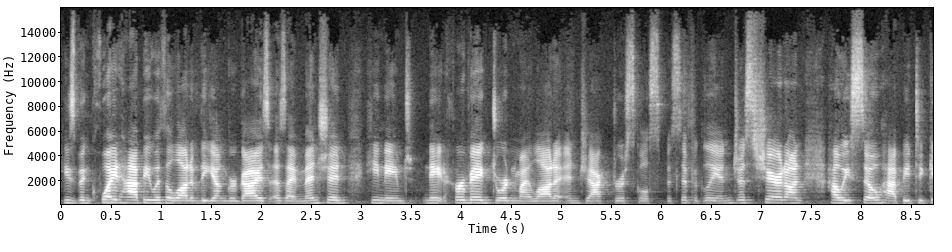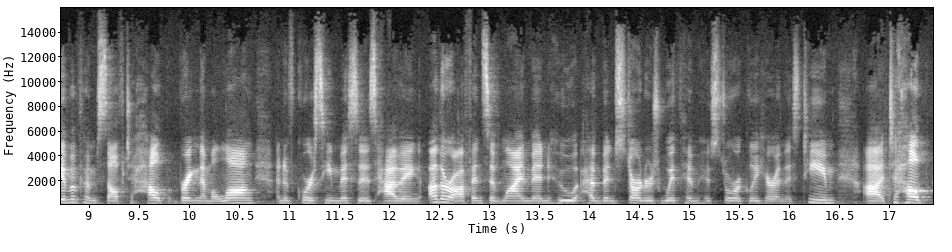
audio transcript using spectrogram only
He's been quite happy with a lot of the younger guys. As i mentioned he named nate herbig jordan mailata and jack driscoll specifically and just shared on how he's so happy to give of himself to help bring them along. And of course he misses having other offensive linemen who have been starters with him historically here in this team uh, to help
